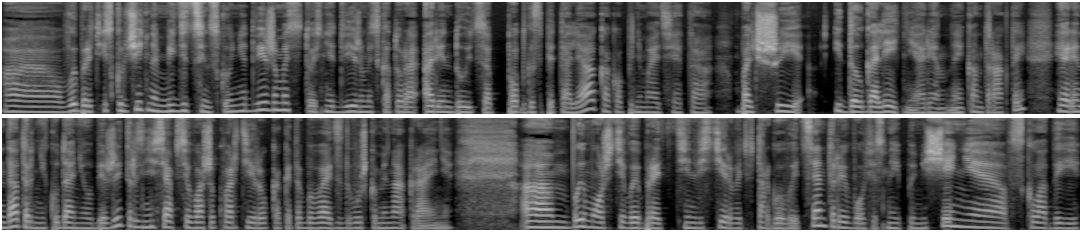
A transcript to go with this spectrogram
э, выбрать исключительно медицинскую недвижимость, то есть недвижимость, которая арендуется под госпиталя. Как вы понимаете, это большие и долголетние арендные контракты, и арендатор никуда не убежит, разнеся всю вашу квартиру, как это бывает с двушками на окраине. Вы можете выбрать инвестировать в торговые центры, в офисные помещения, в склады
